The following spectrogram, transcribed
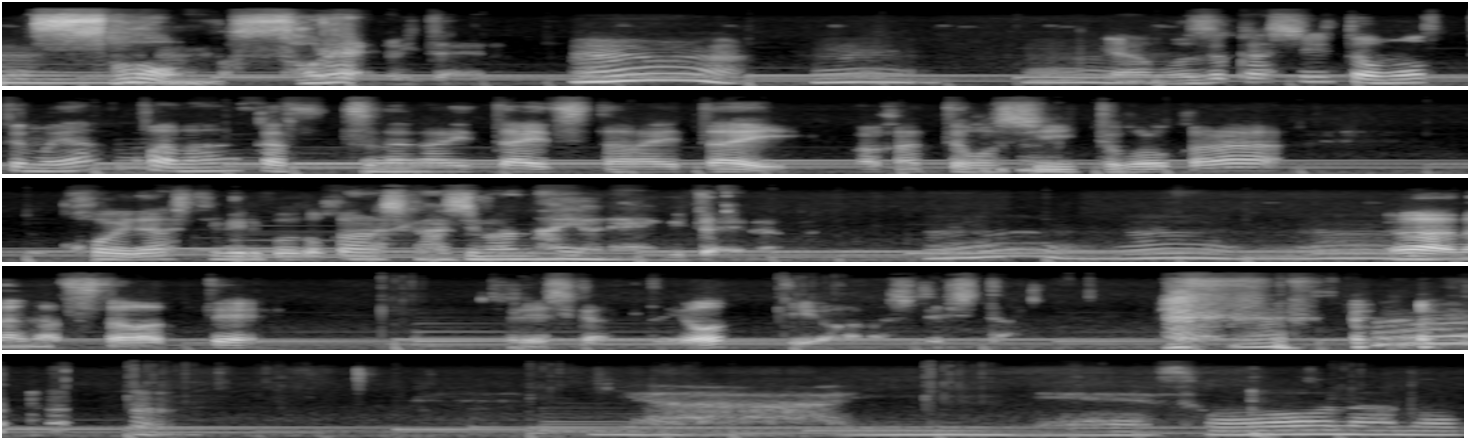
んうん。そうそれみたいな。うんうんうん。いや難しいと思ってもやっぱなんかつながりたい伝わりたい分かってほしいところから声出してみることからしか始まんないよねみたいな。うんうんうん。がなんか伝わって嬉しかったよっていう話でした。そうなの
